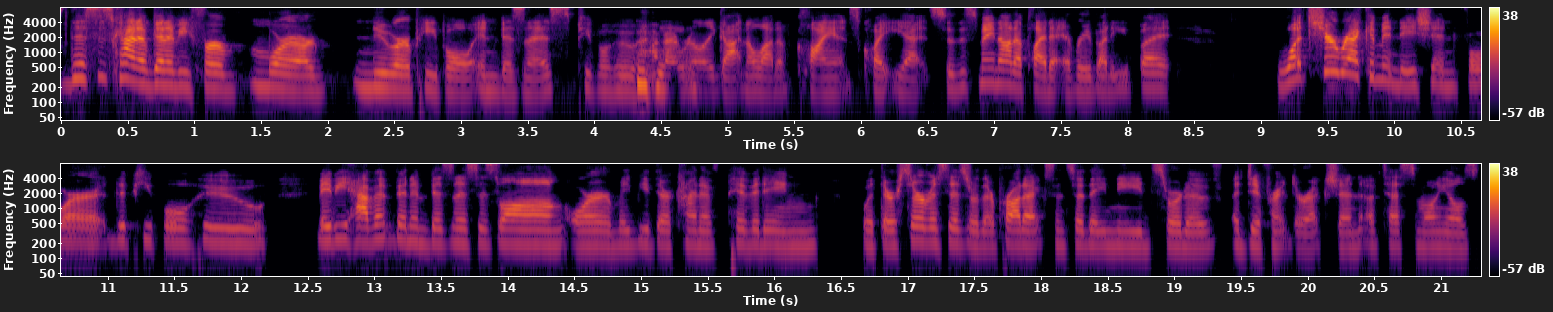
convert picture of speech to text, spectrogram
this is kind of going to be for more newer people in business, people who haven't really gotten a lot of clients quite yet. So this may not apply to everybody, but what's your recommendation for the people who maybe haven't been in business as long or maybe they're kind of pivoting with their services or their products and so they need sort of a different direction of testimonials.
